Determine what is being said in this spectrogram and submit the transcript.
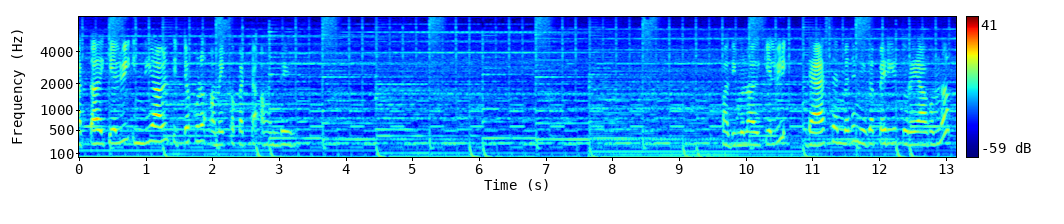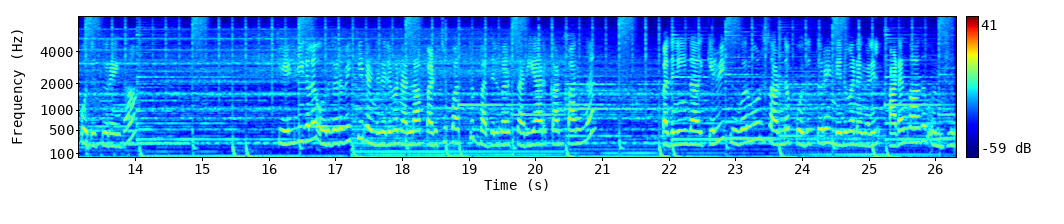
பத்தாவது கேள்வி இந்தியாவில் திட்டக்குழு அமைக்கப்பட்ட ஆண்டு. பதிமூணாவது கேள்வி. டேஸ் என்பது மிகப்பெரிய துறையாகும்னா பொதுத்துறை தான் கேள்விகளை ஒரு தடவைக்கு ரெண்டு தடவை நல்லா படித்து பார்த்துட்டு பதில்கள் சரியாக இருக்கான்னு பாருங்க. பதினைந்தாவது கேள்வி. நுகர்வோர் சார்ந்த பொதுத்துறை நிறுவனங்களில் அடங்காத ஒன்று.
